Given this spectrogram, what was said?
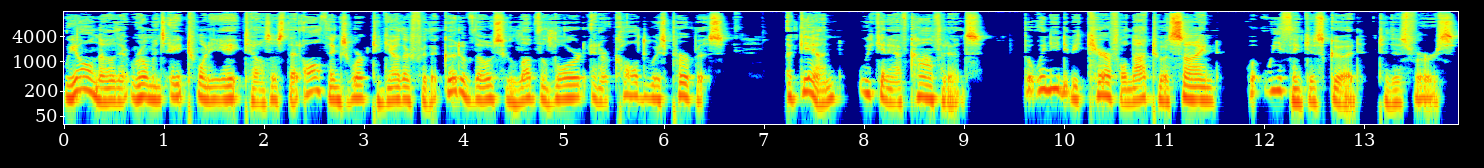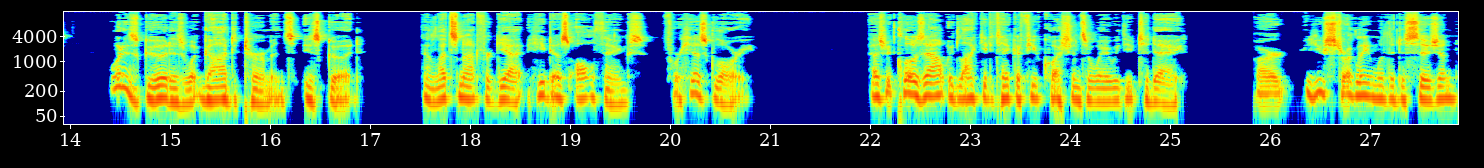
We all know that Romans 8:28 tells us that all things work together for the good of those who love the Lord and are called to his purpose. Again, we can have confidence, but we need to be careful not to assign what we think is good to this verse. What is good is what God determines is good. And let's not forget, He does all things for His glory. As we close out, we'd like you to take a few questions away with you today. Are you struggling with a decision?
